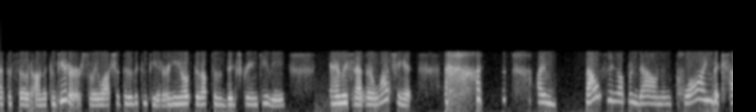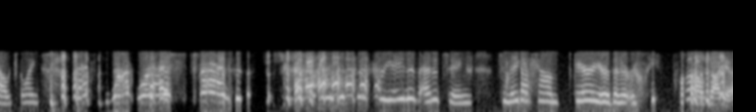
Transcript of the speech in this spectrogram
episode on the computer, so he watched it through the computer. He hooked it up to the big screen TV, and we sat there watching it. I'm bouncing up and down and clawing the couch, going, "That's not what I said." creative editing to make it sound scarier than it really was. Oh, got you.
